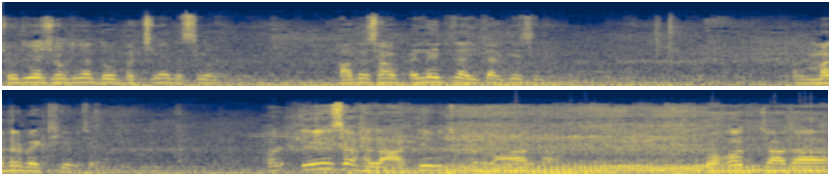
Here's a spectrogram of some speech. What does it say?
ਛੋਟੀਆਂ ਛੋਟੀਆਂ ਦੋ ਬੱਚੀਆਂ ਦੱਸੀਆਂ। ਫਾਦਰ ਸਾਹਿਬ ਪਹਿਲਾਂ ਹੀ ਚੜਾਈ ਕਰਕੇ ਸੀ। ਔਰ ਮਦਰ ਬੈਠੀ ਹੈ ਵਿਚਾਰੀ। ਔਰ ਇਸ ਹਾਲਾਤ ਦੇ ਵਿੱਚ ਪਰਿਵਾਰ ਦਾ ਬਹੁਤ ਜ਼ਿਆਦਾ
